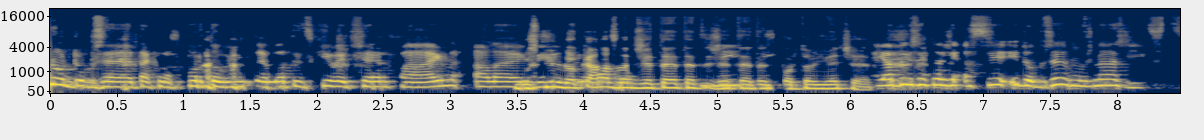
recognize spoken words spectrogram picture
No dobře, tak na sportovní tematický večer, fajn, ale... Musím když... dokázat, že to, je ten, že to je ten sportovní večer. Já bych řekla, že asi i dobře možná říct,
